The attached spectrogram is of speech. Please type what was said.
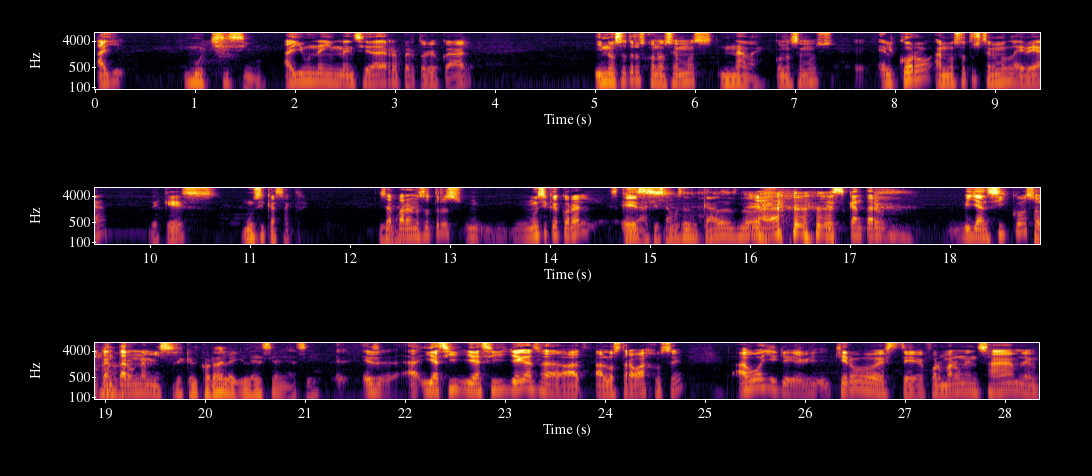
hay muchísimo. Hay una inmensidad de repertorio coral y nosotros conocemos nada. Conocemos eh, el coro, a nosotros tenemos la idea de que es música sacra. O sea, para nosotros música coral Es que es, así estamos educados, ¿no? Eh, es cantar villancicos o cantar una misa. de que el coro de la iglesia y así. Es- a- y, así, y así llegas a, a- a los trabajos, ¿eh? Ah, oye, que- quiero este, formar un ensamble.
